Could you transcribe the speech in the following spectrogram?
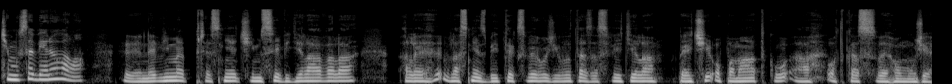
Čemu se věnovala? Eh, nevíme přesně, čím si vydělávala, ale vlastně zbytek svého života zasvětila péči o památku a odkaz svého muže.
